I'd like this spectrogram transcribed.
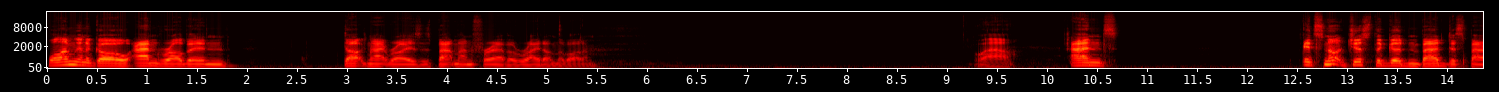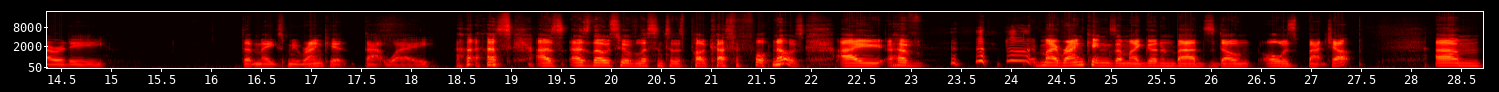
Well, I'm gonna go and Robin, Dark Knight Rises, Batman Forever, right on the bottom. Wow. And it's not just the good and bad disparity that makes me rank it that way. As as as those who have listened to this podcast before knows, I have my rankings and my good and bads don't always match up. Um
